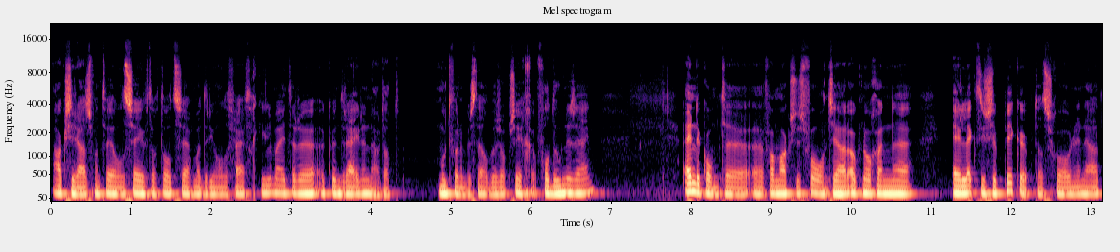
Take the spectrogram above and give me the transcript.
actieradius van 270 tot zeg maar 350 kilometer kunt rijden. Nou, dat moet voor een bestelbus op zich voldoende zijn. En er komt van Maxus volgend jaar ook nog een elektrische pick-up. Dat is gewoon inderdaad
